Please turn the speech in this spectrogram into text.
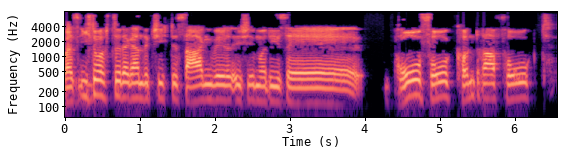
Was ich noch zu der ganzen Geschichte sagen will, ist immer diese Pro-Vogt, Kontra-Vogt.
